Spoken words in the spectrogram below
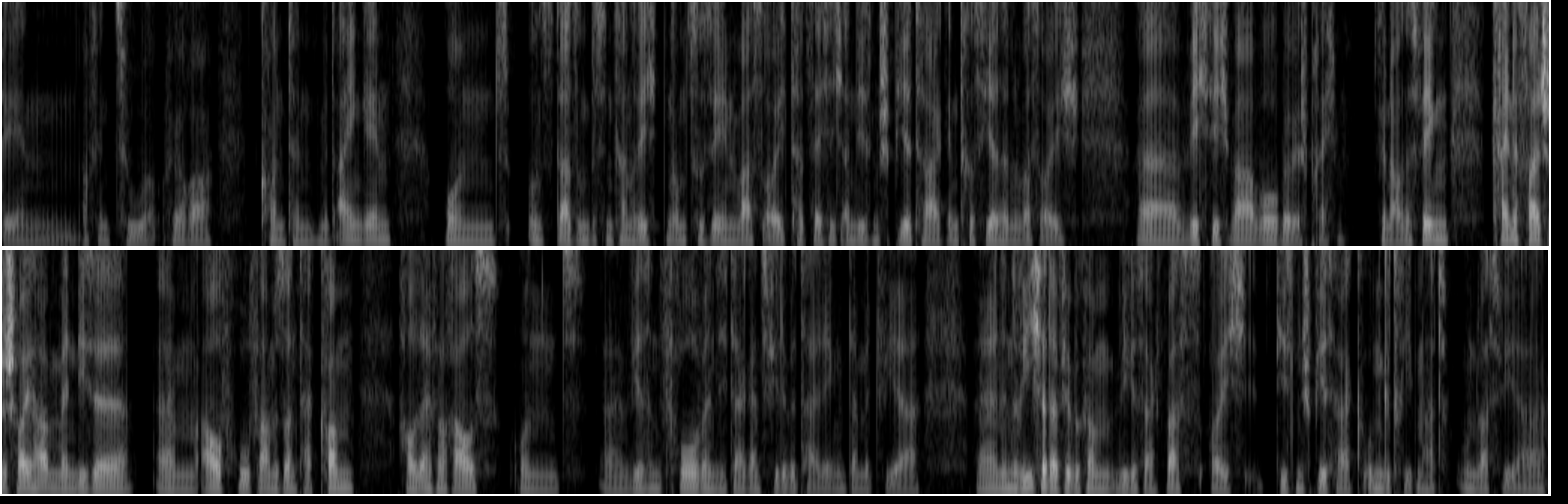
den, auf den Zuhörer-Content mit eingehen und uns da so ein bisschen dran richten, um zu sehen, was euch tatsächlich an diesem Spieltag interessiert hat und was euch äh, wichtig war, worüber wir sprechen. Genau, deswegen keine falsche Scheu haben, wenn diese ähm, Aufrufe am Sonntag kommen. Haut einfach raus und äh, wir sind froh, wenn sich da ganz viele beteiligen, damit wir äh, einen Riecher dafür bekommen, wie gesagt, was euch diesen Spieltag umgetrieben hat und was wir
